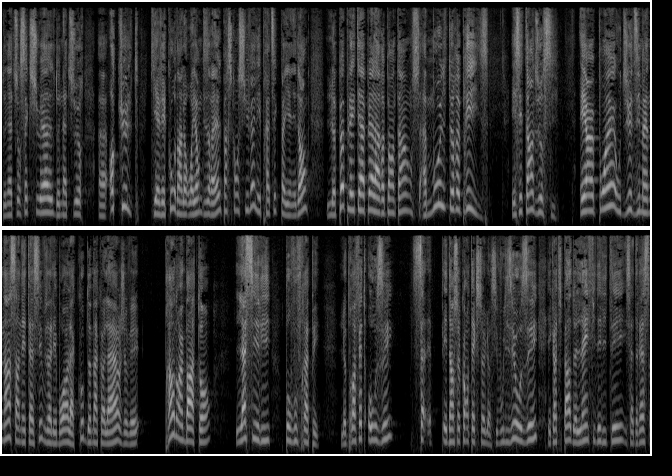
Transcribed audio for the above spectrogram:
de nature sexuelle, de nature euh, occulte qui avait cours dans le royaume d'Israël parce qu'on suivait les pratiques païennes. Et donc, le peuple a été appelé à la repentance à moult reprises et s'est endurci. Et à un point où Dieu dit maintenant, c'en est assez, vous allez boire la coupe de ma colère, je vais prendre un bâton, la Syrie, pour vous frapper. Le prophète Osée est dans ce contexte-là. Si vous lisez Osée, et quand il parle de l'infidélité, il s'adresse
